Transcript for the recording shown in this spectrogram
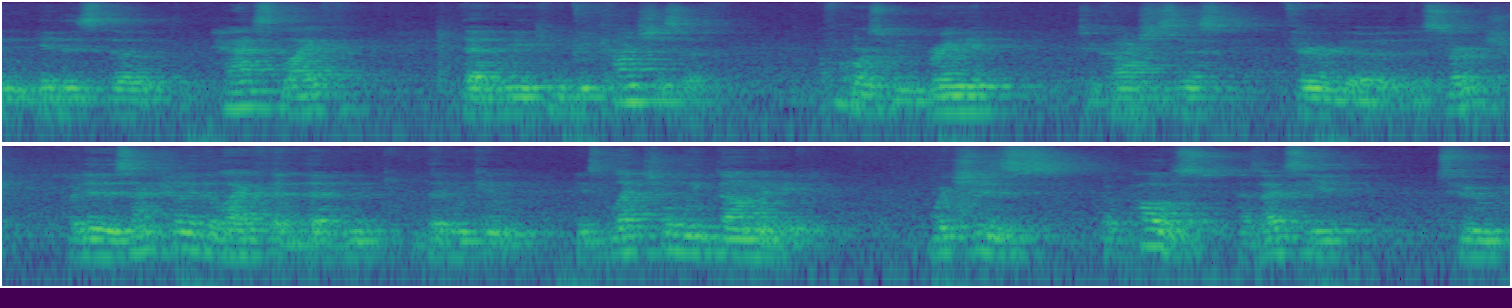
and it is the past life that we can be conscious of. Of course, we bring it to consciousness through the, the search, but it is actually the life that, that we that we can intellectually dominate, which is opposed, as I see it, to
